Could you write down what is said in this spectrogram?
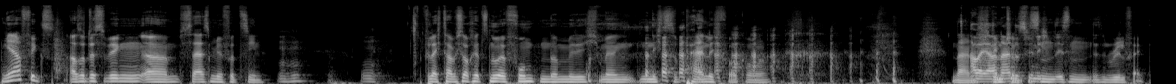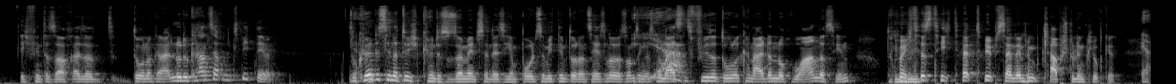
Ja, fix. Also deswegen ähm, sei es mir verziehen. Mhm. Mhm. Vielleicht habe ich es auch jetzt nur erfunden, damit ich mir nicht so peinlich vorkomme. Nein, Aber ja, nein, das ist, find ein, ist, ein, ist ein Real Fact. Ich finde das auch, also Donaukanal. Nur du kannst auch nichts mitnehmen. Du könntest dir natürlich, könntest du so ein Mensch sein, der sich einen Polster mitnimmt oder einen Sessel oder sonst irgendwas. Ja. Nur meistens führt der Donaukanal dann noch woanders hin. Du möchtest nicht der Typ sein, der mit dem Klappstuhl in den Club geht. Ja,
